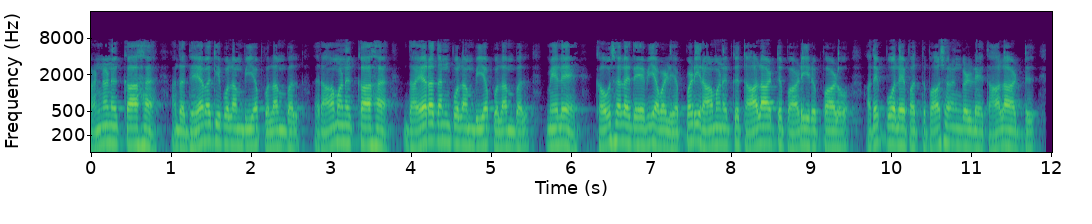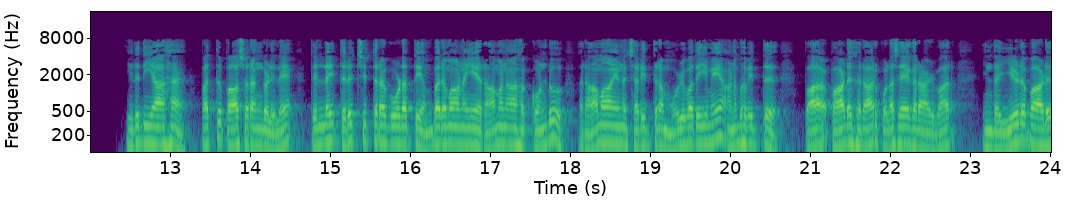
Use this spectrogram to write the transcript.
கண்ணனுக்காக அந்த தேவகி புலம்பிய புலம்பல் ராமனுக்காக தயரதன் புலம்பிய புலம்பல் மேலே கௌசல தேவி அவள் எப்படி ராமனுக்கு தாலாட்டு பாடியிருப்பாளோ அதே போலே பத்து பாசுரங்களிலே தாலாட்டு இறுதியாக பத்து பாசுரங்களிலே தில்லை திருச்சித்திரகூடத்து எம்பெருமானையே ராமனாகக் கொண்டு ராமாயண சரித்திரம் முழுவதையுமே அனுபவித்து பா பாடுகிறார் குலசேகராழ்வார். இந்த ஈடுபாடு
